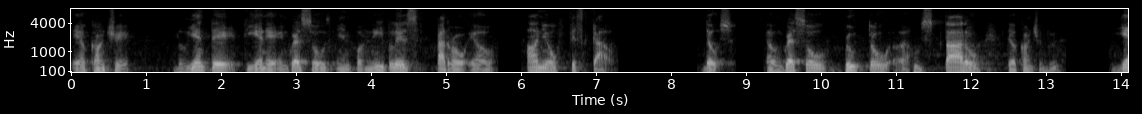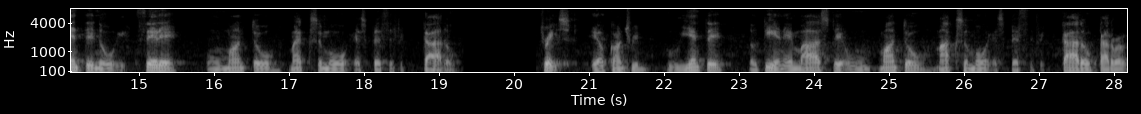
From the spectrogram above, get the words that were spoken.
El contribuyente tiene ingresos imponibles para el año fiscal. 2. El ingreso bruto ajustado del contribuyente no excede un monto máximo especificado. 3. El contribuyente no tiene más de un monto máximo especificado para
